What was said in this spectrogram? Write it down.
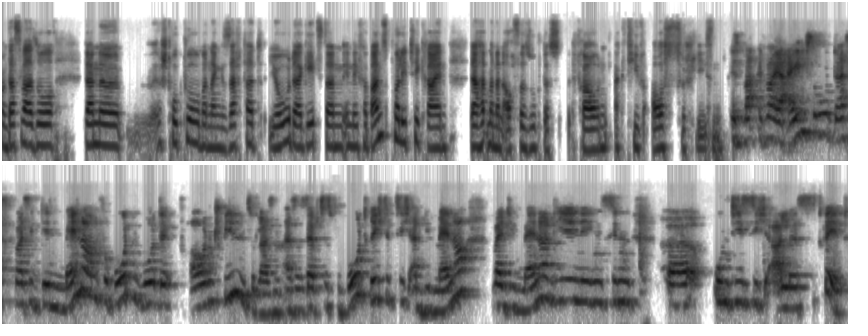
Und das war so dann eine Struktur, wo man dann gesagt hat, jo, da geht es dann in die Verbandspolitik rein. Da hat man dann auch versucht, das Frauen aktiv auszuschließen. Es war, es war ja eigentlich so, dass quasi den Männern verboten wurde, Frauen spielen zu lassen. Also selbst das Verbot richtet sich an die Männer, weil die Männer diejenigen sind, äh, um die sich alles dreht.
